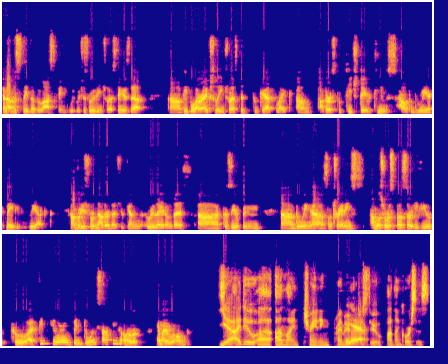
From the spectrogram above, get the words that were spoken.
And obviously the, the last thing, which is really interesting is that uh, people are actually interested to get like um, others to teach their teams how to do React Native in React. I'm pretty sure now that you can relate on this because uh, you've been uh, doing uh, some trainings. I'm not sure, Spencer, if you too. I think you've been doing something, or am I wrong? Yeah, I do uh, online training primarily yeah. just through online courses.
